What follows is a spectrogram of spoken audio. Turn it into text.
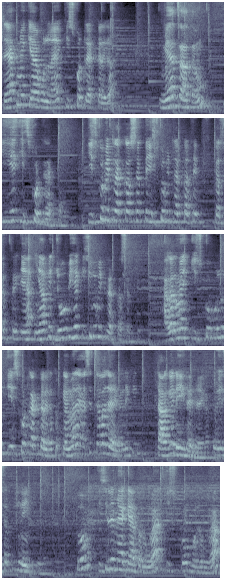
ट्रैक में क्या बोलना है, किसको ट्रैक करेगा? मैं चाहता हूँ कि ये इसको ट्रैक करे। इसको भी ट्रैक कर सकते हैं इसको भी ट्रैक करते, कर सकते। हैं यहाँ यहाँ पे जो भी है, किसी को भी ट्रैक कर सकते। हैं अगर मैं इसको बोलूँ, इसको ट्रैक करेगा तो कैमरा ऐसे चला जाएगा, लेकिन टारगेट यही रह जाएगा। तो ये सब चीज़ नहीं तो इसलिए मैं क्या करूँगा, इसको बोलूँगा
